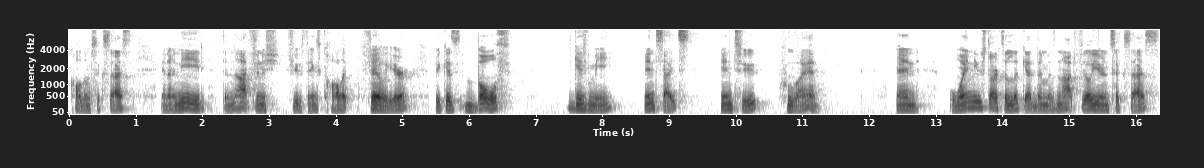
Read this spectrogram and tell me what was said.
call them success, and I need to not finish a few things, call it failure, because both give me insights into who I am. And when you start to look at them as not failure and success,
